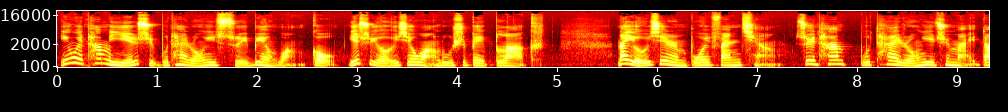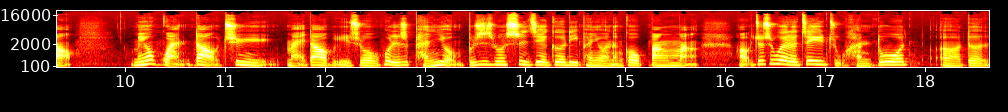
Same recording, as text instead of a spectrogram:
因为他们也许不太容易随便网购，也许有一些网络是被 block，那有一些人不会翻墙，所以他不太容易去买到，没有管道去买到，比如说或者是朋友，不是说世界各地朋友能够帮忙，好，就是为了这一组很多呃的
